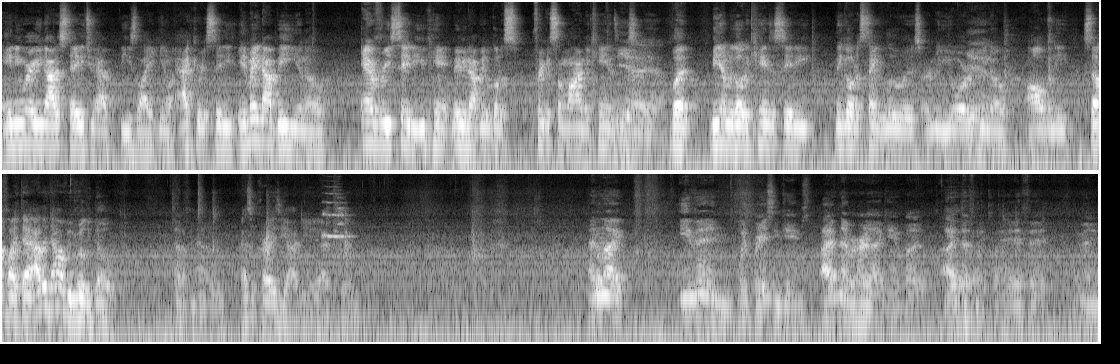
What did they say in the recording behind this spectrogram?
anywhere in the United States. You have these like you know accurate cities. It may not be you know every city. You can't maybe not be able to go to freaking Salina, Kansas. Yeah, yeah. But being able to go to Kansas City, then go to St. Louis or New York, Yeah. you know Albany, stuff like that. I think that would be really dope. Definitely. That's a crazy idea, actually. And like, even with racing games, I've never heard of that game, but I definitely play it if it. I mean,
